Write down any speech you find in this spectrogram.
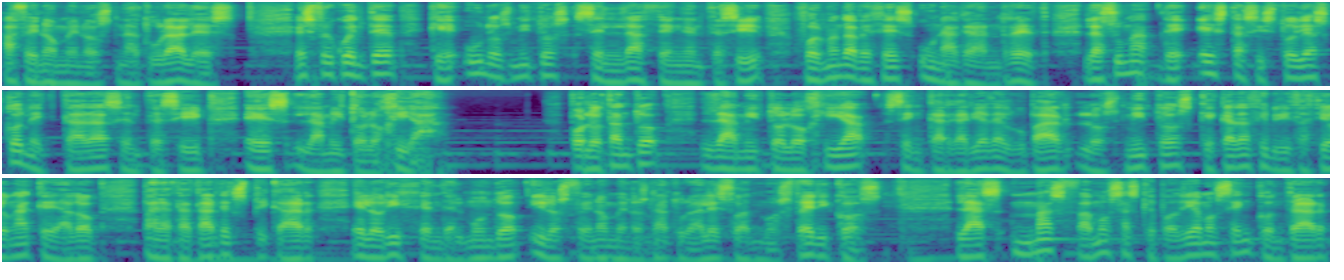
a fenómenos naturales. Es frecuente que unos mitos se enlacen entre sí, formando a veces una gran red. La suma de estas historias conectadas entre sí es la mitología. Por lo tanto, la mitología se encargaría de agrupar los mitos que cada civilización ha creado para tratar de explicar el origen del mundo y los fenómenos naturales o atmosféricos. Las más famosas que podríamos encontrar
